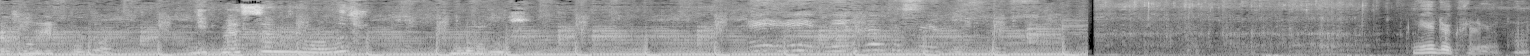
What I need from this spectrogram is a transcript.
defol git buradan. Gitmezsem ne olur? Ne olur? Hey hey, neyin kavgasını yapıyorsunuz? Niye dökülüyor da?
